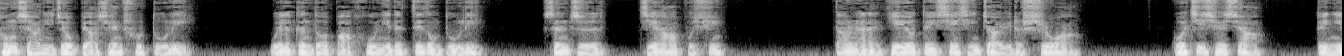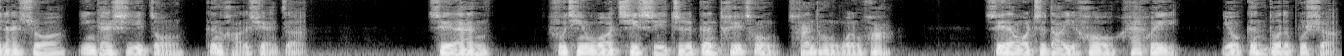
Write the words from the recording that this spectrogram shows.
从小你就表现出独立，为了更多保护你的这种独立，甚至桀骜不驯。当然，也有对现行教育的失望。国际学校对你来说应该是一种更好的选择。虽然父亲我其实一直更推崇传统文化，虽然我知道以后还会有更多的不舍，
